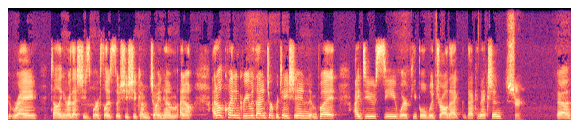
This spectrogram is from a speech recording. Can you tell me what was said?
rey telling her that she's worthless so she should come join him. I don't i don't quite agree with that interpretation but i do see where people would draw that that connection Sure. Yeah.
